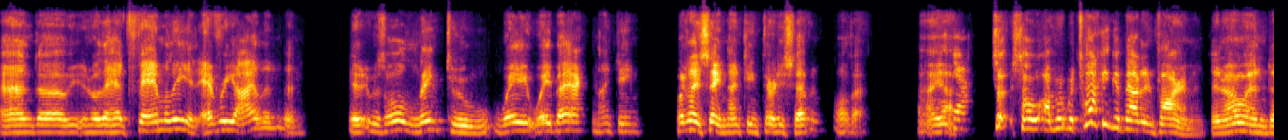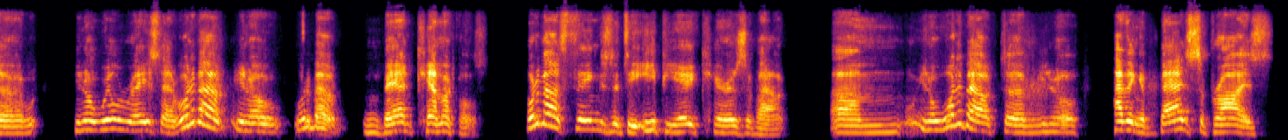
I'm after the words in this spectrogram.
and uh, you know they had family in every island, and it, it was all linked to way way back nineteen. What did I say? Nineteen thirty-seven. All that. Uh, yeah. Yeah. So so I mean, we're talking about environment, you know, and uh, you know we'll raise that. What about you know what about bad chemicals? What about things that the EPA cares about? Um, you know, what about um, you know having a bad surprise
